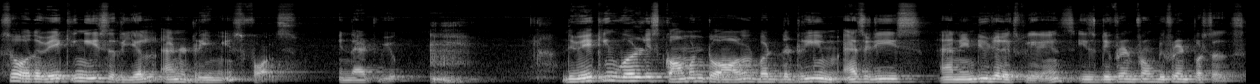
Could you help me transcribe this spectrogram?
So the waking is real and dream is false in that view. The waking world is common to all but the dream as it is an individual experience is different from different persons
